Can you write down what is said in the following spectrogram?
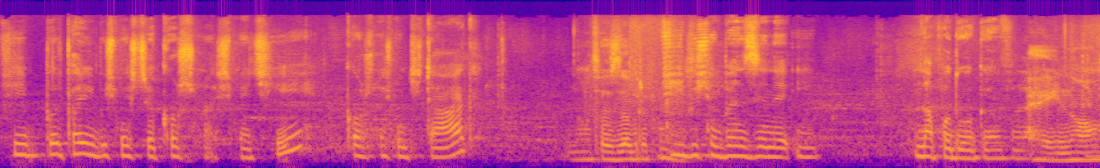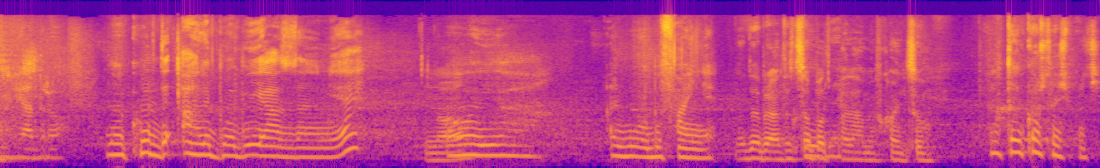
Czyli podpalilibyśmy jeszcze kosz na śmieci. Kosz na śmieci, tak. No, to jest dobry pomysł. Wbilibyśmy benzynę i na podłogę wlali. Ej, no. Wiadro. No kurde, ale byłaby jazda, nie? No. O ja. Ale byłoby fajnie. No dobra, to co podpalamy w końcu? No ten kosz na śmieci.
